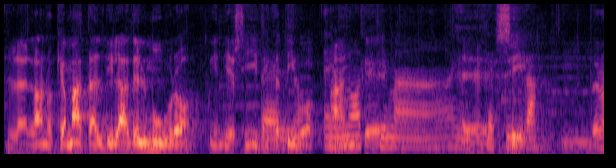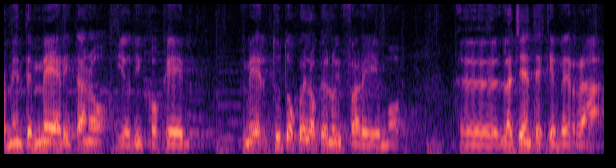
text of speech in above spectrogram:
l'hanno chiamata al di là del muro, quindi è significativo Bello, è anche... un'ottima iniziativa. Eh, sì, veramente meritano, io dico che tutto quello che noi faremo, eh, la gente che verrà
